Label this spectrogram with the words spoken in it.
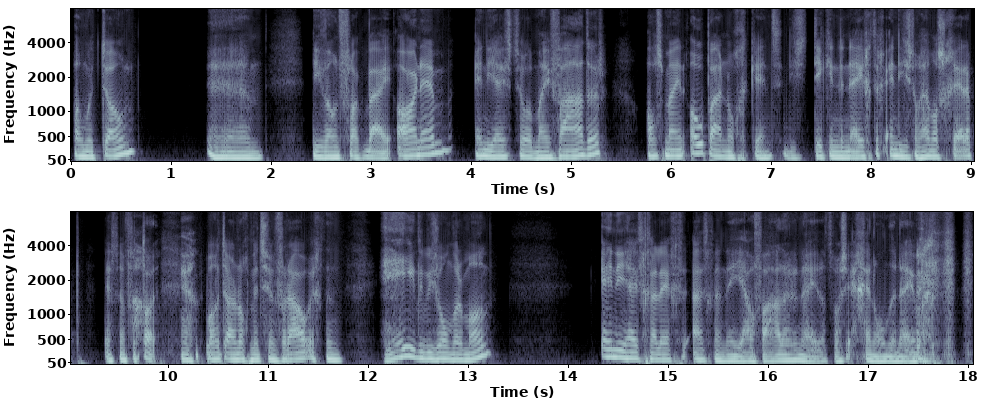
Ome Toon. Ehm, die woont vlakbij Arnhem. En die heeft zowel mijn vader als mijn opa nog gekend. Die is dik in de negentig en die is nog helemaal scherp. Echt een ja. Woont daar nog met zijn vrouw. Echt een hele bijzondere man. En die heeft gelegd, uitgelegd, nee, jouw vader, nee, dat was echt geen ondernemer.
